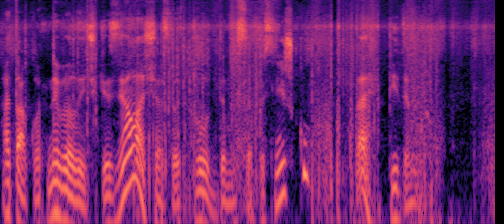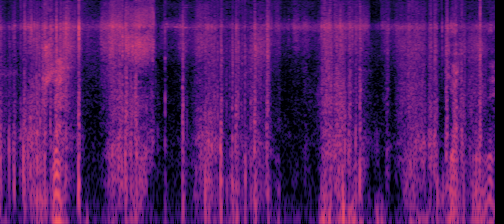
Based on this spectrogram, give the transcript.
а так от невеличке зняла. Зараз от пройдемося по сніжку та підемо. Вже. Як вони?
